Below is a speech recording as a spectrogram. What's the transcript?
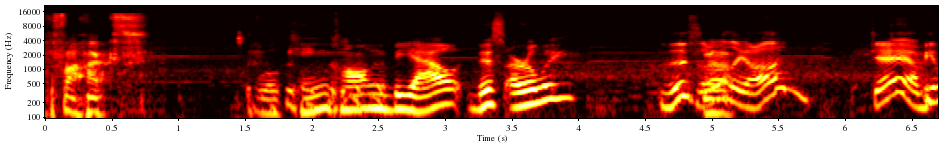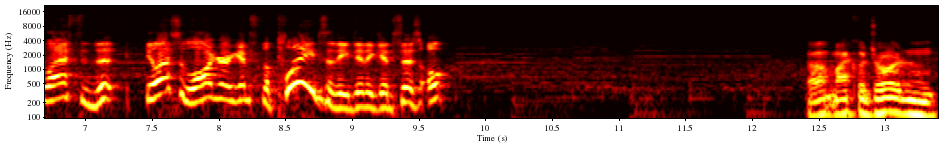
Fox. Will King Kong be out this early? This Yeah. early on? Damn, he lasted he lasted longer against the planes than he did against this. Oh, Well, Michael Jordan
